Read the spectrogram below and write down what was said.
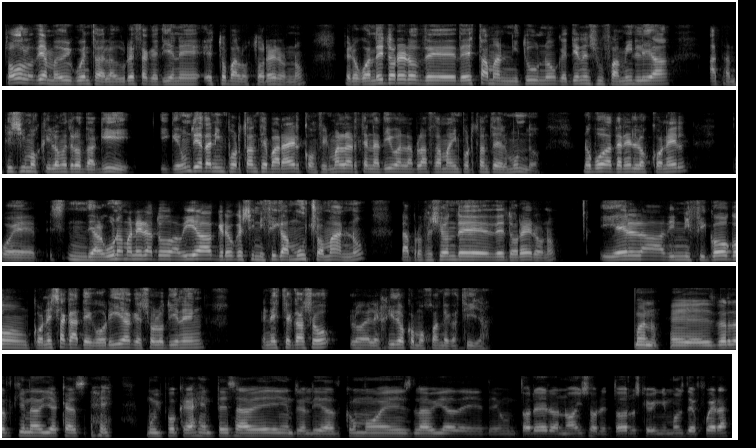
todos los días me doy cuenta de la dureza que tiene esto para los toreros, ¿no? Pero cuando hay toreros de, esta magnitud, ¿no? Que tienen su familia a tantísimos kilómetros de aquí y que un día tan importante para él, confirmar la alternativa en la plaza más importante del mundo, no pueda tenerlos con él, pues de alguna manera todavía creo que significa mucho más, ¿no? La profesión de, torero, ¿no? Y él la dignificó con, con esa categoría que solo tienen, en este caso, los elegidos como Juan de Castilla. Bueno, eh, es verdad que nadie acá, muy poca gente sabe en realidad cómo es la vida de, un torero, ¿no? Y sobre todo los que venimos de fuera.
